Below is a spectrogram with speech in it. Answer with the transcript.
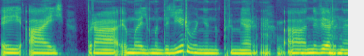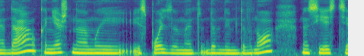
AI про ML-моделирование, например, mm-hmm. наверное, mm-hmm. да, конечно, мы используем это давным-давно. У нас есть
